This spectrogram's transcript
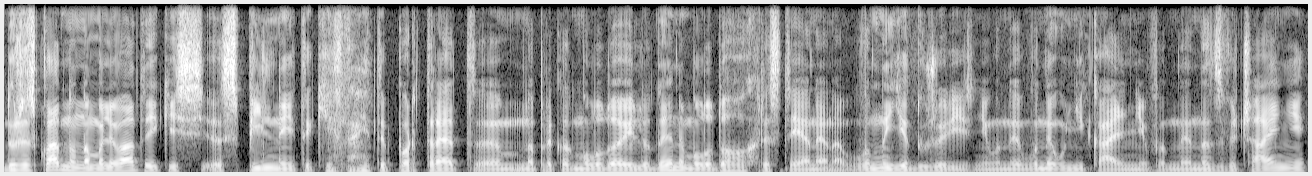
дуже складно намалювати якийсь спільний такий, знаєте, портрет, наприклад, молодої людини, молодого християнина. Вони є дуже різні, вони вони унікальні, вони надзвичайні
